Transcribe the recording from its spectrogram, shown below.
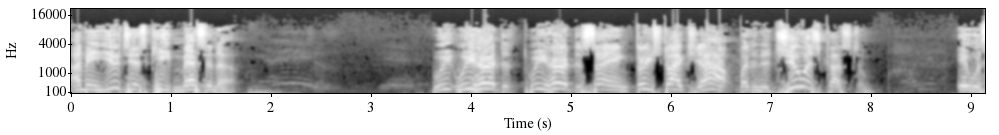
I mean, you just keep messing up. We, we heard the, we heard the saying, three strikes you out, but in the Jewish custom, it was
